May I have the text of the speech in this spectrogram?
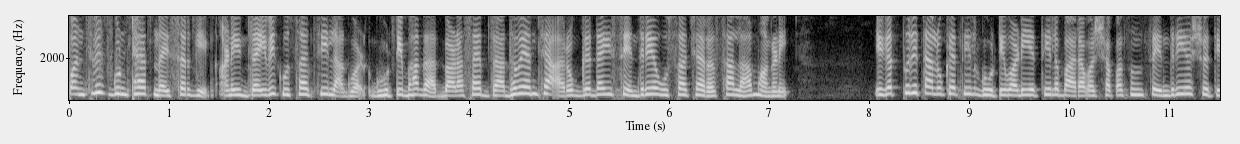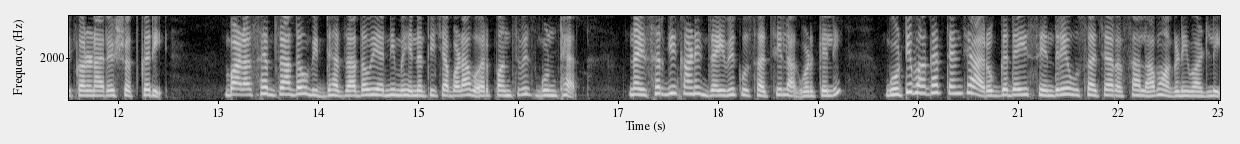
पंचवीस गुंठ्यात नैसर्गिक आणि जैविक ऊसाची लागवड घोटी भागात बाळासाहेब जाधव यांच्या आरोग्यदायी सेंद्रिय ऊसाच्या रसाला मागणी. इगतपुरी तालुक्यातील घोटीवाडी येथील बारा वर्षापासून सेंद्रिय शेती करणारे शेतकरी बाळासाहेब जाधव विद्या जाधव यांनी मेहनतीच्या बळावर पंचवीस गुंठ्यात नैसर्गिक आणि जैविक ऊसाची लागवड केली. घोटी भागात त्यांच्या आरोग्यदायी सेंद्रिय ऊसाच्या रसाला मागणी वाढली.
